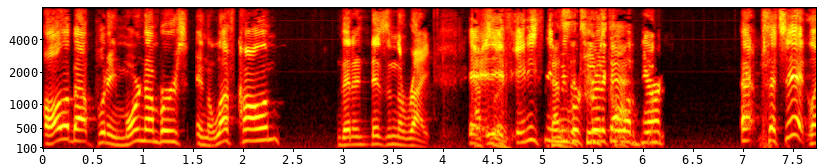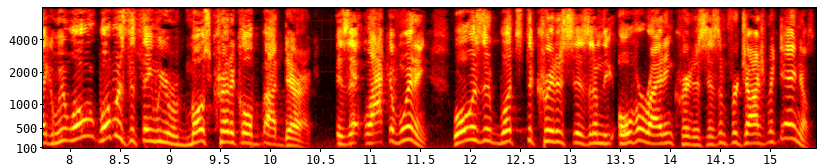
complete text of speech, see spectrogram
all about putting more numbers in the left column than it is in the right. If- Absolutely. If anything, That's we were critical stat. of Derek. Uh, That's it. Like, we, what, what was the thing we were most critical about Derek? Is that lack of winning? What was it? What's the criticism, the overriding criticism for Josh McDaniels?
